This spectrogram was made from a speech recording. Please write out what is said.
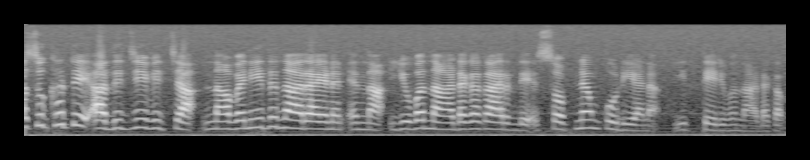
അസുഖത്തെ അതിജീവിച്ച നവനീത് നാരായണൻ എന്ന യുവ നാടകകാരന്റെ സ്വപ്നം കൂടിയാണ് ഈ തെരുവ് നാടകം.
